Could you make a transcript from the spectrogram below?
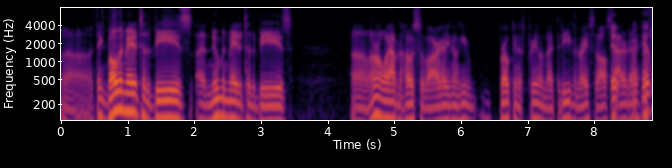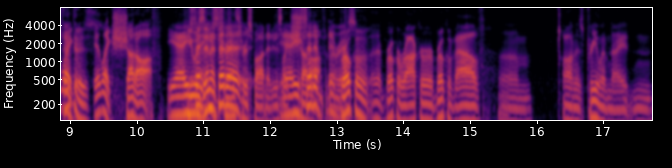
uh, I think Bowman made it to the B's. Uh, Newman made it to the B's. Um, I don't know what happened to Hocevar. You know, he broke in his prelim night. Did he even race at all Saturday? It, like it like shut off. Yeah, he, he, was in he a said transfer spot and it just yeah, like he shut said off. It, in the it broke a it broke a rocker or broke a valve um, on his prelim night, and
